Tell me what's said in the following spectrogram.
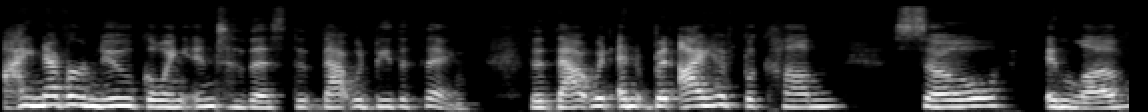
I never knew going into this that that would be the thing that that would and but I have become so in love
